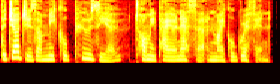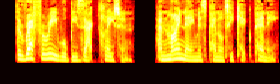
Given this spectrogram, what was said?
The judges are Michael Puzio, Tommy Paonessa, and Michael Griffin. The referee will be Zach Clayton, and my name is Penalty Kick Penny.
